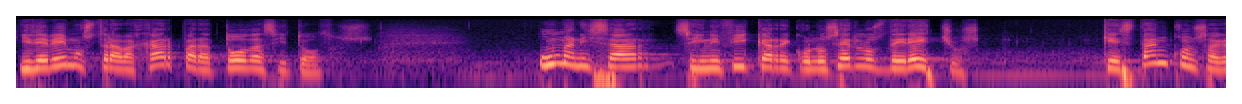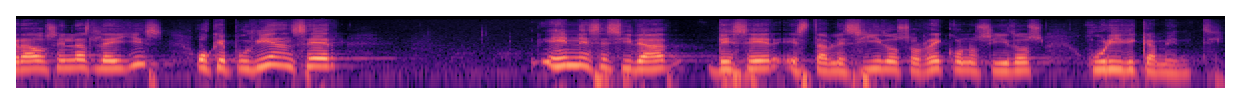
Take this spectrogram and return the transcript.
y debemos trabajar para todas y todos. Humanizar significa reconocer los derechos que están consagrados en las leyes o que pudieran ser en necesidad de ser establecidos o reconocidos jurídicamente.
